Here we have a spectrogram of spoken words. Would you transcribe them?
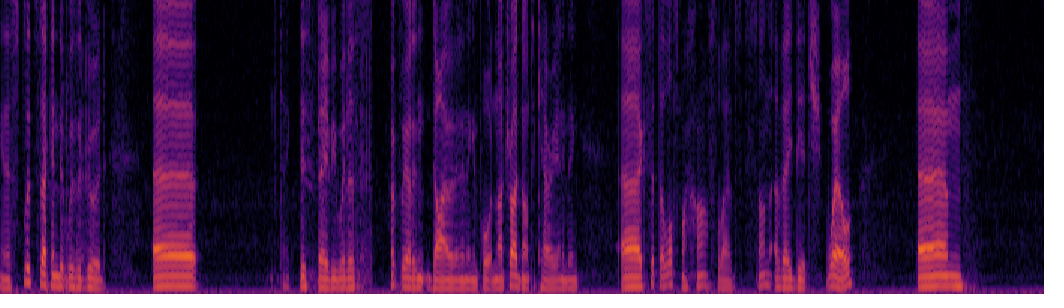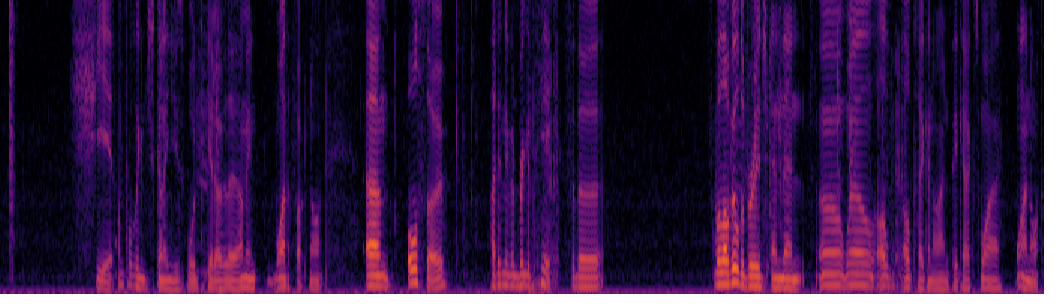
In a split second, it was a good. Uh, take this baby with us. Hopefully I didn't die with anything important. I tried not to carry anything. Uh, except I lost my half slabs. Son of a bitch. Well, um... Shit, I'm probably just going to use wood to get over there. I mean, why the fuck not? Um, also, I didn't even bring a pick for the well, I'll build a bridge and then, uh, well, I'll I'll take an iron pickaxe. Why? Why not?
